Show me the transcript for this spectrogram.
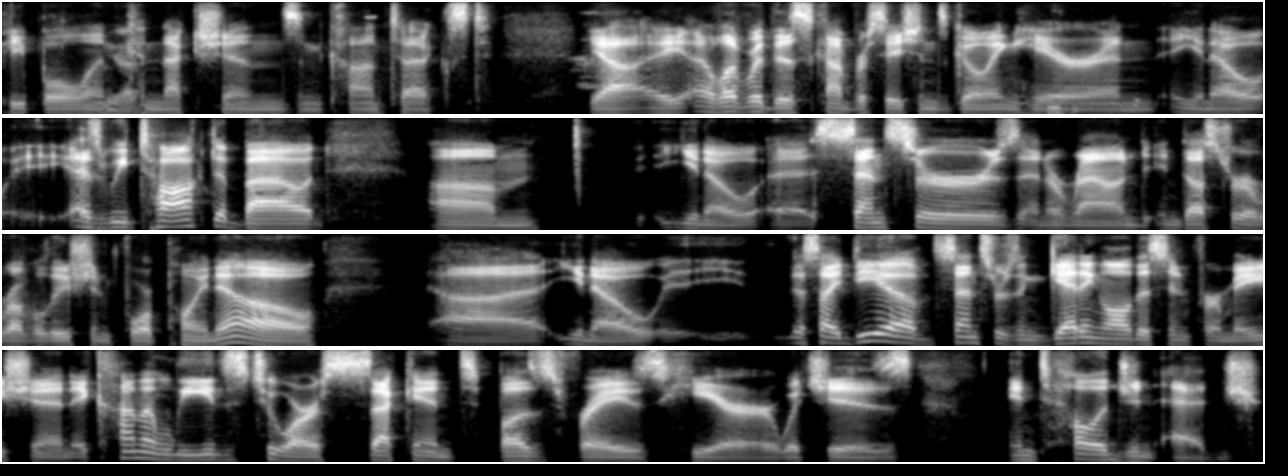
people and Yeah. connections and context. Yeah, I, I love where this conversation's going Mm-hmm. here. And, you know, as we talked about, um, you know, uh, sensors and around Industrial Revolution 4.0, uh, you know, this idea of sensors and getting all this information, it kind of leads to our second buzz phrase here, which is intelligent edge.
